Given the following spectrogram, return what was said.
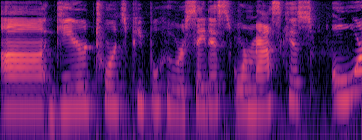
uh, geared towards people who are sadists or masochists, or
